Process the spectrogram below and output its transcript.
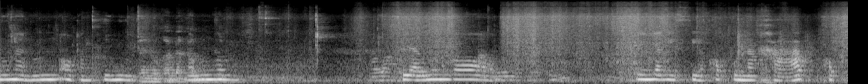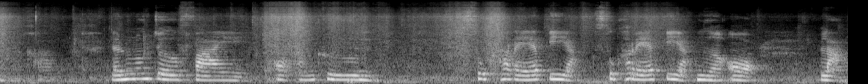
นู่นน่ะนุ่นออกทั้งคืนอยู่แล้วหนูก็แบบแล้วนุ่นก็เอาวะแล้วนุ่นก็เอาเล ยยืนยันอีกเสียงขอบคุณนะครับ ขอบคุณนะครับ แล้วนุ่นต้องเจอไฟออกทั้งคืน สุขแร้เปียก สุขแร้เปียกเหงื่อออกหลัง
